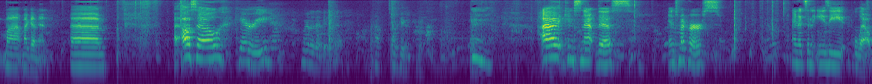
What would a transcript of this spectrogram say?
my my gun in. Um, I also carry. Where did I do that? Oh, it's over here. I can snap this into my purse and it's an easy pull out.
